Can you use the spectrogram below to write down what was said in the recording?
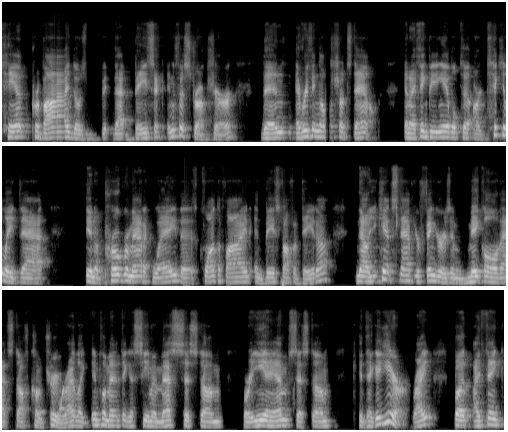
can't provide those that basic infrastructure then everything else shuts down. And i think being able to articulate that in a programmatic way that's quantified and based off of data now you can't snap your fingers and make all that stuff come true, right? Like implementing a CMMS system or EAM system can take a year, right? But I think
